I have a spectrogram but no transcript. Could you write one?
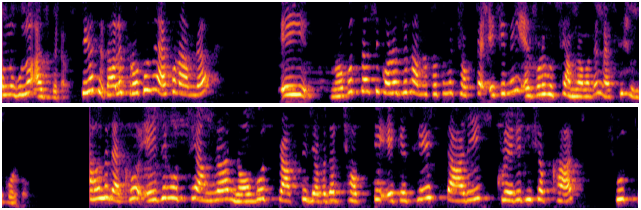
অন্যগুলো আসবে না। ঠিক আছে? তাহলে প্রথমে এখন আমরা এই নগদ প্রাপ্তি করার জন্য আমরা প্রথমে ছকটা এঁকে নেই, এরপরে হচ্ছে আমরা আমাদের ম্যাথটি শুরু করব। তাহলে দেখো, এই যে হচ্ছে আমরা নগদ প্রাপ্তি জবাদার ছকটি এঁকেছি তারিখ ক্রেডিট হিসাব খাত, সূত্র,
